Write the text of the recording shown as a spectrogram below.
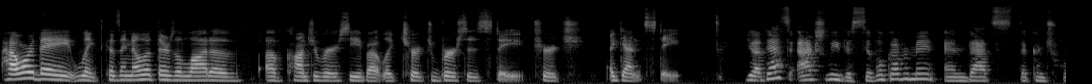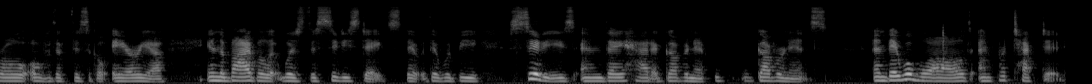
how are they linked? Because I know that there's a lot of of controversy about like church versus state, church against state. Yeah, that's actually the civil government, and that's the control over the physical area. In the Bible, it was the city states. There, there would be cities, and they had a governance governance and they were walled and protected.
